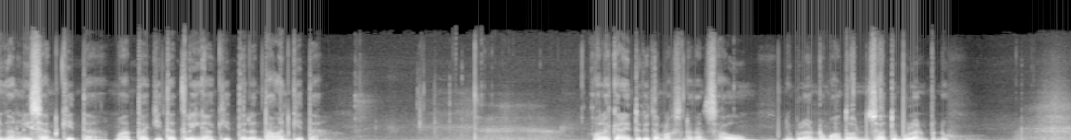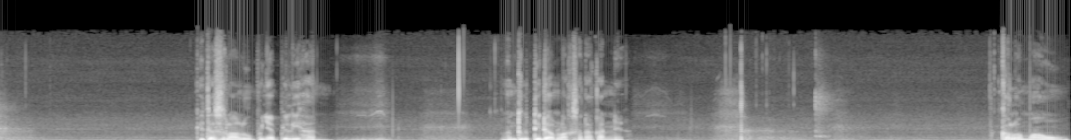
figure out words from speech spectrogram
dengan lisan kita, mata kita, telinga kita, dan tangan kita. Oleh karena itu kita melaksanakan saum di bulan Ramadan satu bulan penuh. Kita selalu punya pilihan untuk tidak melaksanakannya. Kalau mau,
